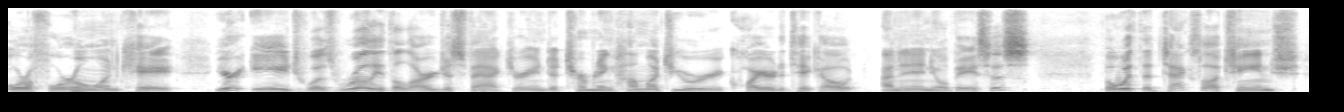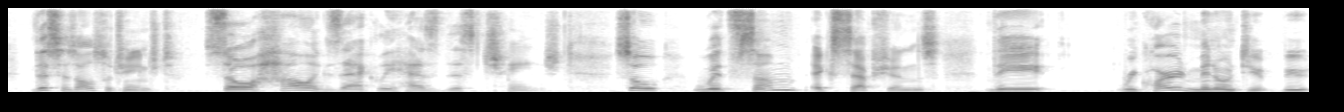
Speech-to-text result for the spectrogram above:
or a 401k, your age was really the largest factor in determining how much you were required to take out on an annual basis. But with the tax law change, this has also changed. So, how exactly has this changed? So, with some exceptions, the required minimum du-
